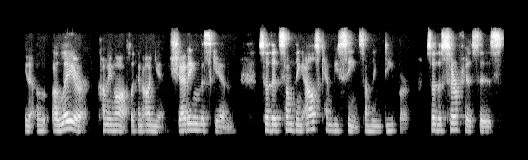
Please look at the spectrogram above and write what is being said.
you know, a, a layer coming off like an onion, shedding the skin so that something else can be seen, something deeper. So the surface is,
